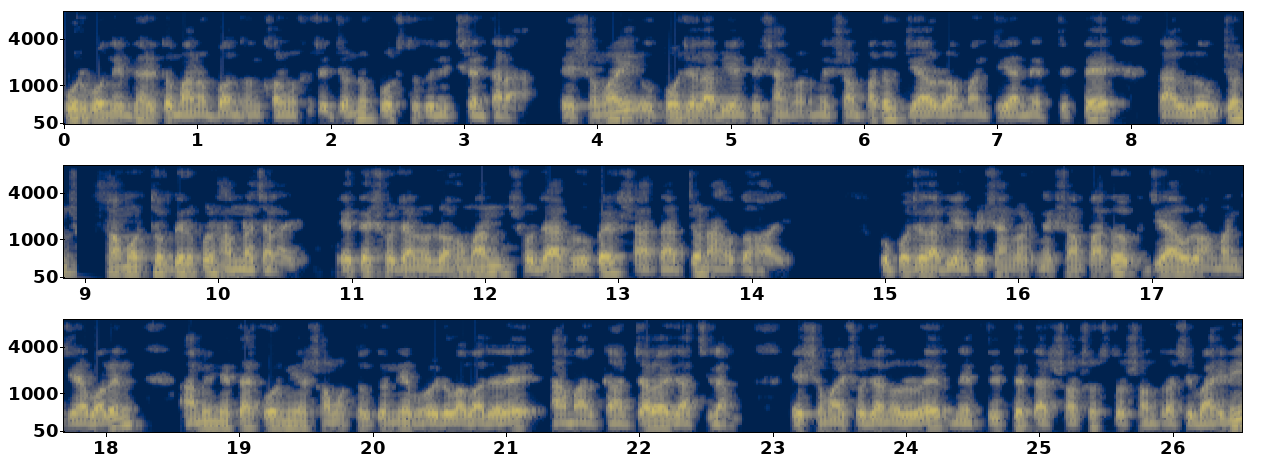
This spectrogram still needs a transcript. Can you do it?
পূর্ব নির্ধারিত মানববন্ধন কর্মসূচির জন্য প্রস্তুতি নিচ্ছিলেন তারা। এ সময় উপজেলা বিএনপির সাংগঠনিক সম্পাদক জিয়াউর রহমান জিয়ার নেতৃত্বে তার লোকজন সমর্থকদের উপর হামলা চালায়। এতে সোজানুর রহমান সোজা গ্রুপের সাত, আট জন আহত হয়। উপজেলা বিএনপির সাংগঠনিক সম্পাদক জিয়াউর রহমান জিয়া বলেন, আমি নেতা, কর্মী ও সমর্থকদের নিয়ে ভৈরবা বাজারে আমার কার্যালয়ে যাচ্ছিলাম। এ সময় সোজানুরের নেতৃত্বে তার সশস্ত্র সন্ত্রাসী বাহিনী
